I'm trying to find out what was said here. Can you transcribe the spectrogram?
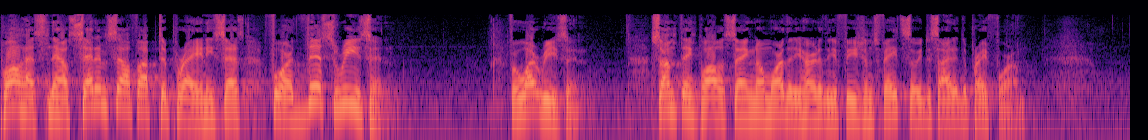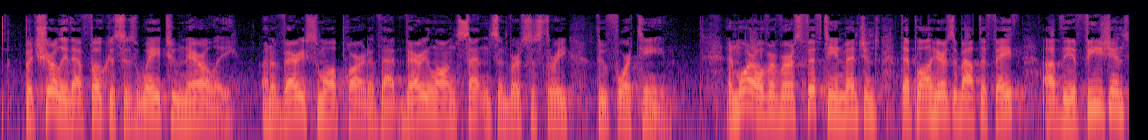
Paul has now set himself up to pray, and he says, For this reason. For what reason? Some think Paul is saying no more that he heard of the Ephesians' faith, so he decided to pray for them. But surely that focuses way too narrowly on a very small part of that very long sentence in verses 3 through 14. And moreover, verse 15 mentions that Paul hears about the faith of the Ephesians,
